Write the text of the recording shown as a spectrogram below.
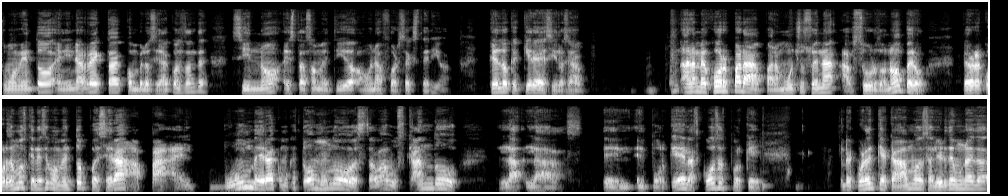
su movimiento en línea recta con velocidad constante si no está sometido a una fuerza exterior. ¿Qué es lo que quiere decir? O sea, a lo mejor para, para muchos suena absurdo, ¿no? Pero, pero recordemos que en ese momento pues era el boom, era como que todo el mundo estaba buscando la, el, el porqué de las cosas, porque recuerden que acabamos de salir de una edad,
